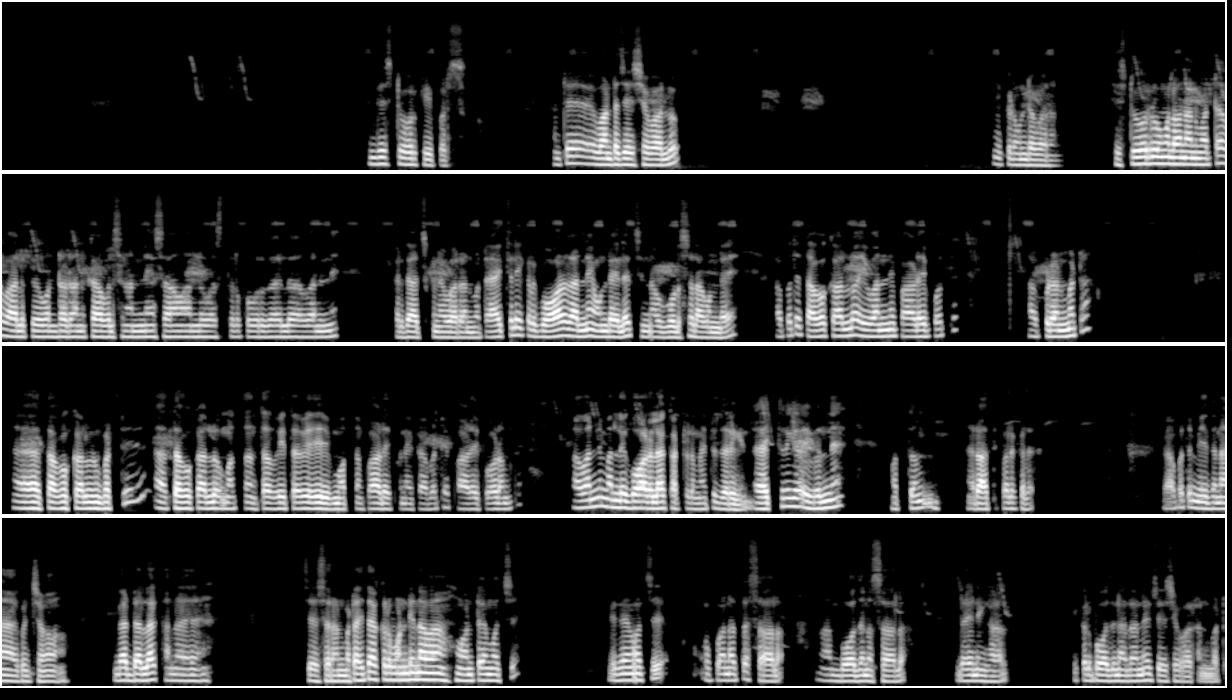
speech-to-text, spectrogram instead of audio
ఇది స్టోర్ కీపర్స్. అంటే వంట చేసేవాళ్ళు. ఇక్కడ ఉండేవారు ఈ స్టోర్ రూమ్లోనమాట వాళ్ళకి వండడానికి కావాల్సిన అన్ని సామాన్లు వస్తువులు కూరగాయలు అవన్నీ ఇక్కడ దాచుకునేవారు అనమాట యాక్చువల్లీ ఇక్కడ గోడలు అన్నీ ఉండేలే చిన్న గుడిసెలాగా ఉండే కాకపోతే తవ్వకాల్లో ఇవన్నీ పాడైపోతే అప్పుడు అనమాట తవ్వకాలను బట్టి ఆ తవ్వకాలు మొత్తం తవ్వి తవ్వి మొత్తం పాడైపోయినాయి కాబట్టి పాడైపోవడంతో అవన్నీ మళ్ళీ గోడలా కట్టడం అయితే జరిగింది. యాక్చువల్గా ఇవన్నీ మొత్తం రాతి పలకలే. కాకపోతే మీదన కొంచెం బెడ్ అలా కన్ చేశారనమాట అయితే అక్కడ వండిన వంట ఏమొచ్చి ఇదేమొచ్చి ఉపనత శాల భోజనశాల డైనింగ్ హాల్ ఇక్కడ భోజనాలు అనేవి చేసేవారు అనమాట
